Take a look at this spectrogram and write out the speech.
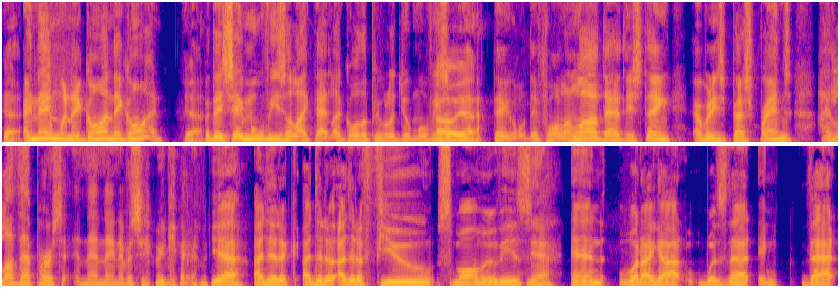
Yeah. Yeah. And then when they're gone, they're gone. Yeah. But they say movies are like that. Like all the people that do movies. Oh yeah. They they fall in love. They have this thing. Everybody's best friends. I love that person, and then they never see him again. Yeah, I did a I did a I did a few small movies. Yeah. and what I got was that in that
